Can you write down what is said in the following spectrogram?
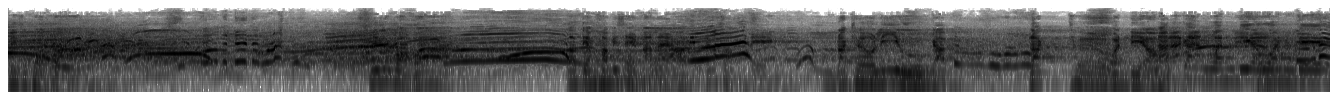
นี่จะบอกว่า นี่จะบอกว่า เราเตรียมความพิเศษมาแล้วตั้งสองเพลง รักเธอ only you กับรักเธอวันเดียว รักกันวันเดียววันเดย์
